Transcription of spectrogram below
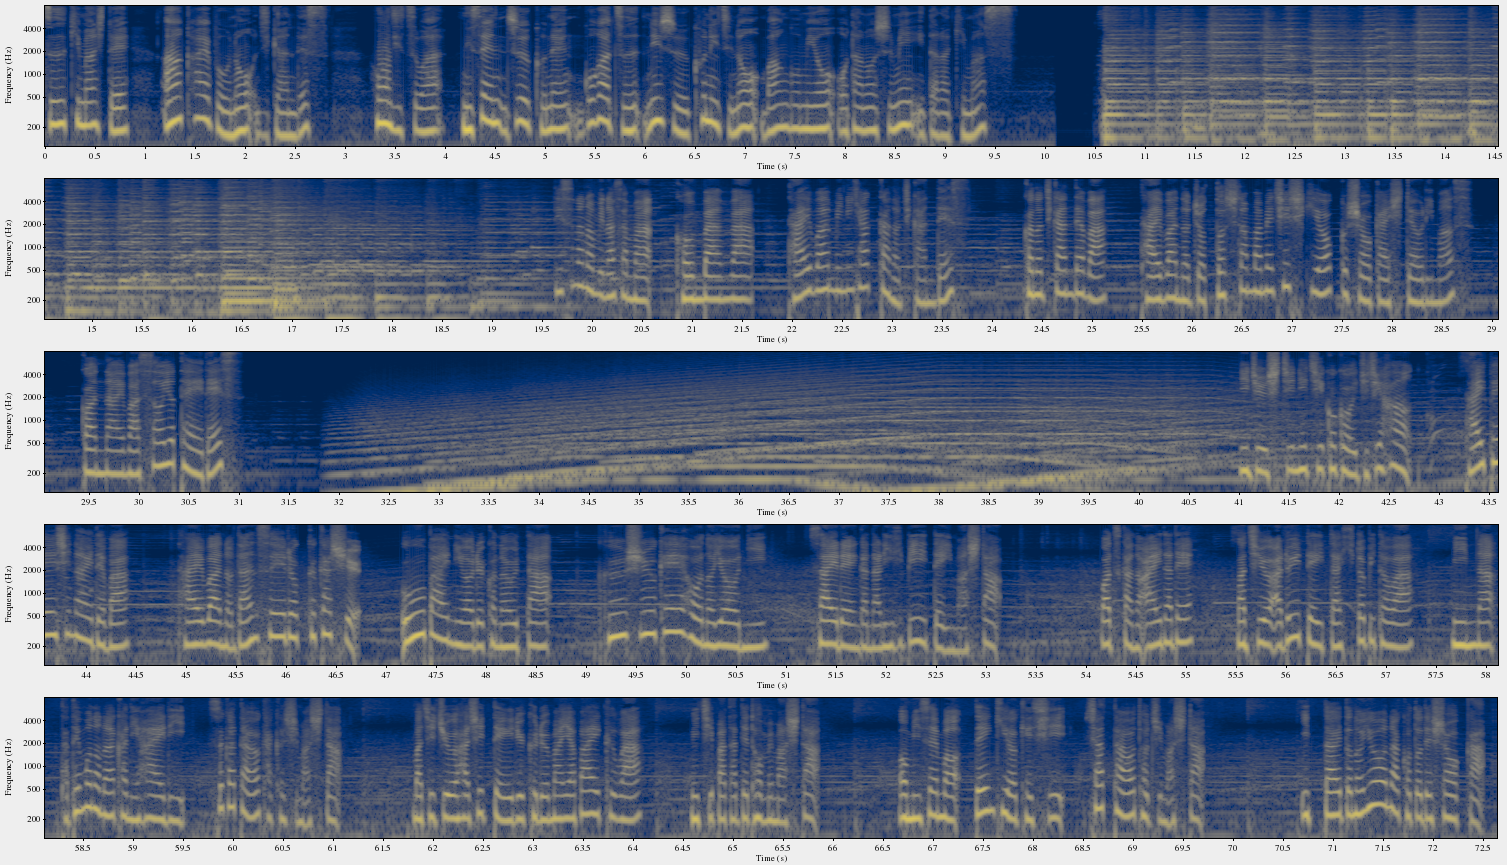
続きましてアーカイブの時間です。本日は2019年5月29日の番組をお楽しみいただきます。リスナーの皆様こんばんは。台湾ミニ百科の時間です。この時間では台湾のちょっとした豆知識をご紹介しております。ご案内はそう予定です。27日午後1時半台北市内では台湾の男性ロック歌手ウーバイによるこの歌空襲警報のようにサイレンが鳴り響いていました。わずかの間で街を歩いていた人々はみんな建物の中に入り姿を隠しました。街中走っている車やバイクは道端で止めました。お店も電気を消しシャッターを閉じました。一体どのようなことでしょうか。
